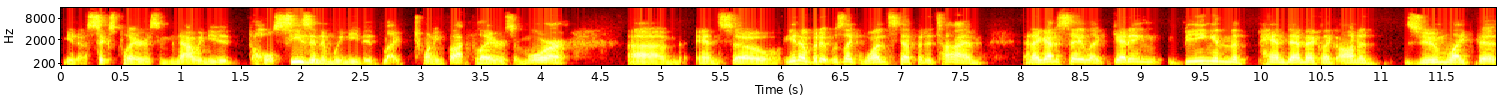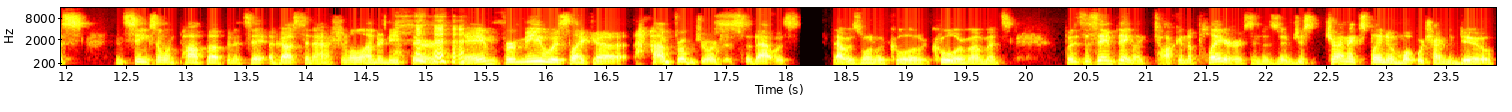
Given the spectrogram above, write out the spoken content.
you know six players, and now we needed the whole season, and we needed like twenty five players or more. Um, and so you know, but it was like one step at a time. And I got to say, like getting being in the pandemic, like on a Zoom like this and seeing someone pop up and it say Augusta National underneath their name for me was like a I'm from Georgia, so that was that was one of the cooler cooler moments. But it's the same thing, like talking to players and just trying to explain to them what we're trying to do.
